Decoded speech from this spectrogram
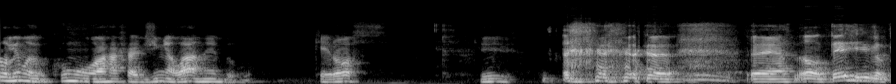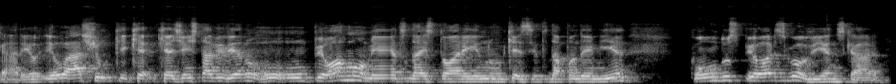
Problema com a rachadinha lá, né? Do Queiroz. É, não, terrível, cara. Eu, eu acho que, que, que a gente está vivendo um, um pior momento da história aí no quesito da pandemia com um dos piores governos, cara.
